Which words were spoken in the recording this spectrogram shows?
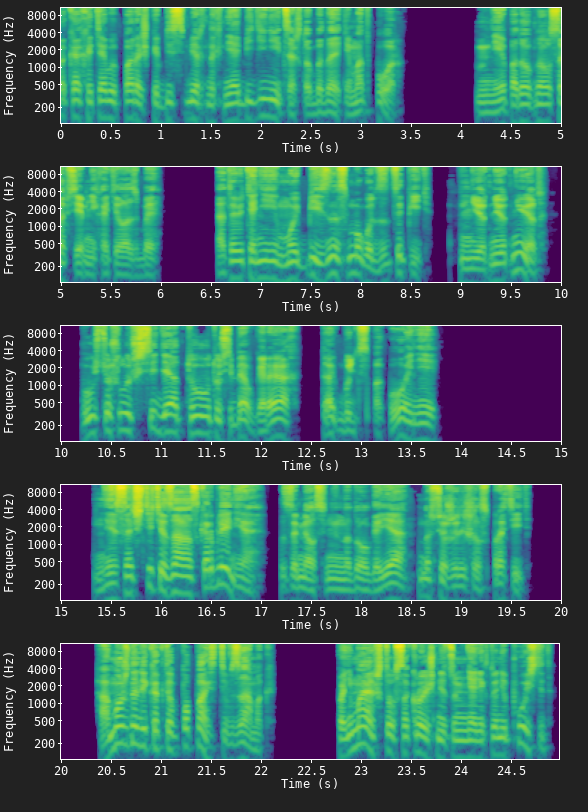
пока хотя бы парочка бессмертных не объединится, чтобы дать им отпор. Мне подобного совсем не хотелось бы. А то ведь они мой бизнес могут зацепить. Нет, нет, нет. Пусть уж лучше сидят тут, у себя в горах. Так будет спокойнее. «Не сочтите за оскорбление», — замялся ненадолго я, но все же решил спросить. «А можно ли как-то попасть в замок? Понимаю, что в сокровищницу меня никто не пустит,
